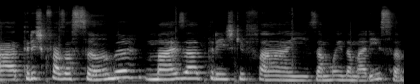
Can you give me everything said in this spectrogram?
a atriz que faz a Summer, mais a atriz que faz a mãe da Marissa.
